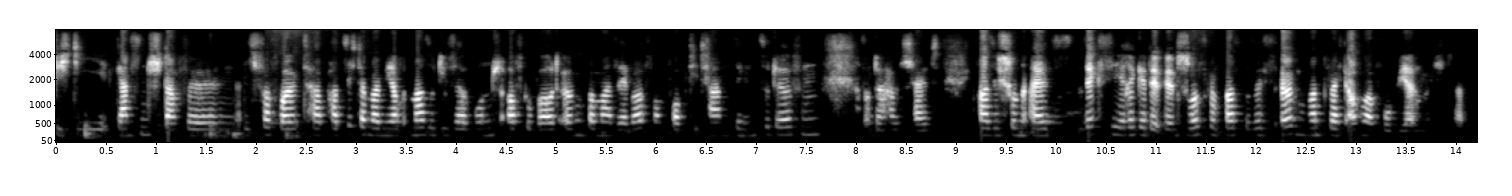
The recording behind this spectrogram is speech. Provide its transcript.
durch die ganzen Staffeln, die ich verfolgt habe, hat sich dann bei mir auch immer so dieser Wunsch aufgebaut, irgendwann mal selber vom Bob Titan singen zu dürfen. Und da habe ich halt quasi schon als Sechsjährige den Entschluss gefasst, dass ich es irgendwann vielleicht auch mal probieren möchte.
